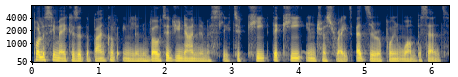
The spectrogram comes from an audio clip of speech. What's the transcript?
policymakers at the Bank of England voted unanimously to keep the key interest rate at 0.1%,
